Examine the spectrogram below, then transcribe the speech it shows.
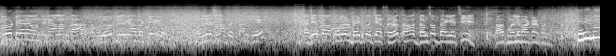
ఫ్లోట్గానే ఉంది నేలంతా. లోటు లేదు కాబట్టి వదిలేసిన ప్రస్తుతానికి. కాసేపు తర్వాత తోలుగడ బయటకు వచ్చేస్తారు. తర్వాత థమ్స్అప్ తాగేసి తర్వాత మళ్ళీ మాట్లాడుకుందాం. సరేమా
